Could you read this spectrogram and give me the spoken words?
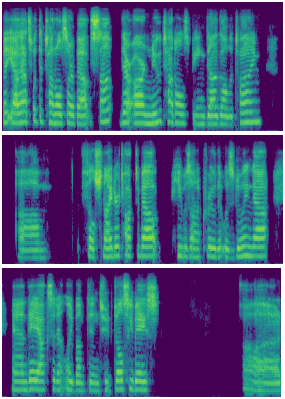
but yeah, that's what the tunnels are about. Some there are new tunnels being dug all the time. Um, Phil Schneider talked about he was on a crew that was doing that, and they accidentally bumped into Dulce Base. Uh,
